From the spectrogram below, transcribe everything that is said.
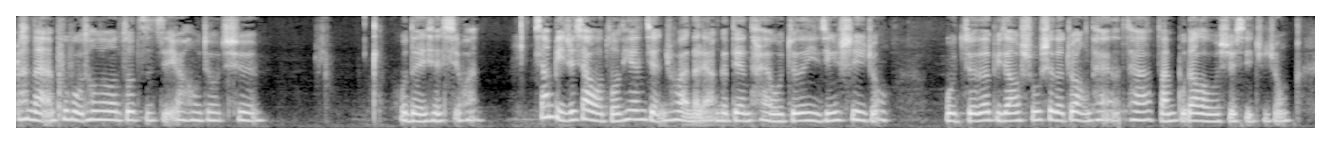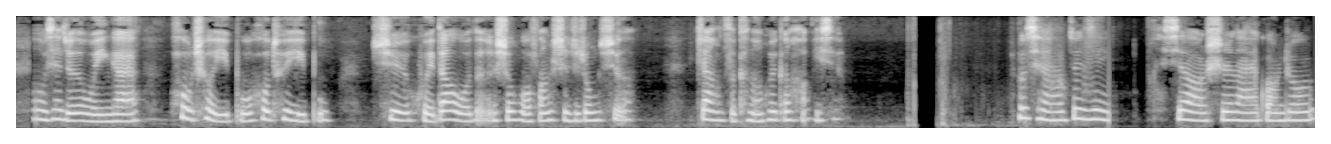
很难普普通通的做自己，然后就去。获得一些喜欢，相比之下，我昨天剪出来的两个电台，我觉得已经是一种我觉得比较舒适的状态了。它反哺到了我学习之中。我现在觉得我应该后撤一步，后退一步，去回到我的生活方式之中去了，这样子可能会更好一些。说起来，最近谢老师来广州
